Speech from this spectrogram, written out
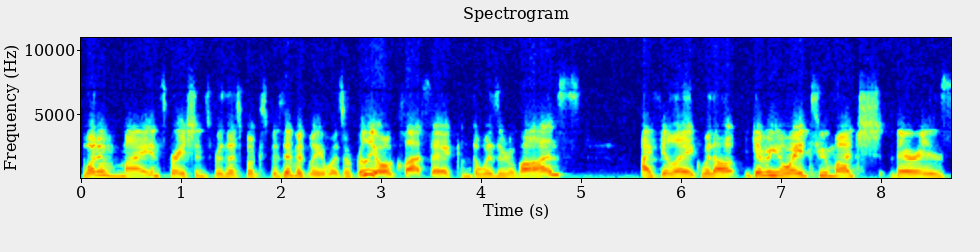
One of my inspirations for this book specifically was a really old classic, The Wizard of Oz. I feel like without giving away too much, there is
